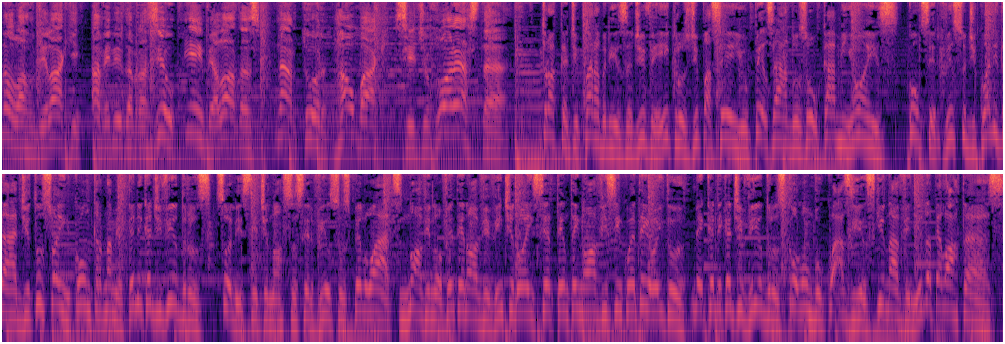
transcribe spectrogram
no Olavo Bilac, Avenida Brasil e em Pelotas, na Arthur Halbach, Sítio Floresta. Troca de para-brisa de veículos de passeio, pesados ou caminhões. Com serviço de qualidade, tu só encontra na Mecânica de Vidros. Solicite nossos serviços pelo WhatsApp 999 22 79 58. Mecânica de Vidros, Colombo Quase, esquina Avenida Pelotas.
